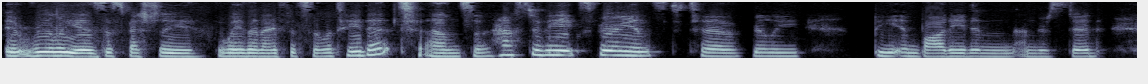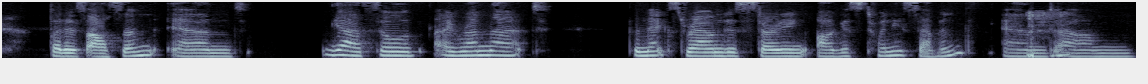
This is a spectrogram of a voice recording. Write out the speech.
it really is, especially the way that I facilitate it. Um, so it has to be experienced to really be embodied and understood, but it's awesome. And yeah, so I run that. The next round is starting August 27th, and mm-hmm. um,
